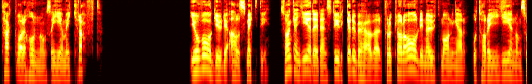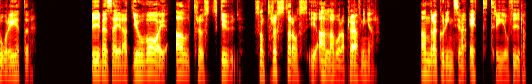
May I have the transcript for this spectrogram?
tack vare honom som ger mig kraft. Jehova Gud är allsmäktig, så han kan ge dig den styrka du behöver för att klara av dina utmaningar och ta dig igenom svårigheter. Bibeln säger att Jehova är all trösts Gud, som tröstar oss i alla våra prövningar. Andra Korintierna 1, 3 och 4.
